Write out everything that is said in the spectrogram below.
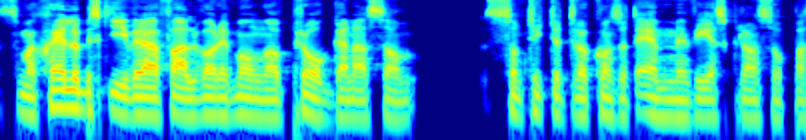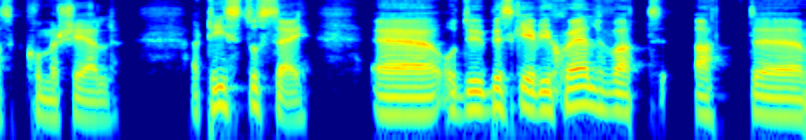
som han själv beskriver i alla fall, var det många av proggarna som, som tyckte att det var konstigt att MNV skulle ha en så pass kommersiell artist hos sig. Eh, och du beskrev ju själv att, att eh,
